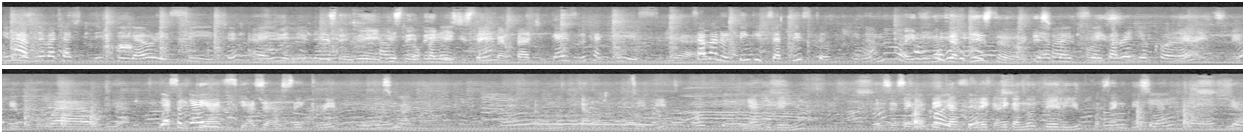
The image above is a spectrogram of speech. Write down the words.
You know, I've never touched this thing. I already see it. eh? I even didn't know This the day, how this it the day my operates. you eh? it. Guys, look at this. Yeah. Someone would think it's a pistol, you know? No, it's not a pistol. This yeah, but one it's like a radio call, Yeah, it's radio call. Wow. Yeah. Yeah, so It guys. has, it has a secret. This one Oh, come with a okay. Yeah, even me. There's a secret I, can, eh? I, I cannot tell you for saying this Okay. one. Yeah, Yeah,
